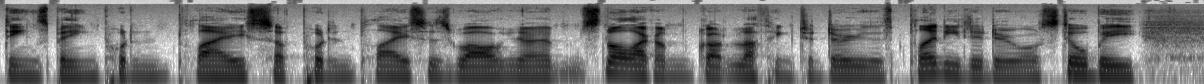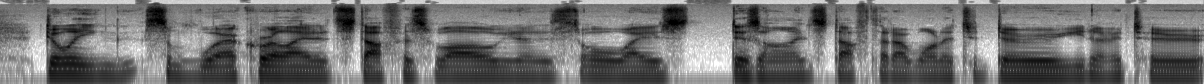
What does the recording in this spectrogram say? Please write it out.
things being put in place. I've put in place as well. You know, it's not like I've got nothing to do. There's plenty to do. I'll still be doing some work related stuff as well. You know, there's always design stuff that I wanted to do, you know, to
